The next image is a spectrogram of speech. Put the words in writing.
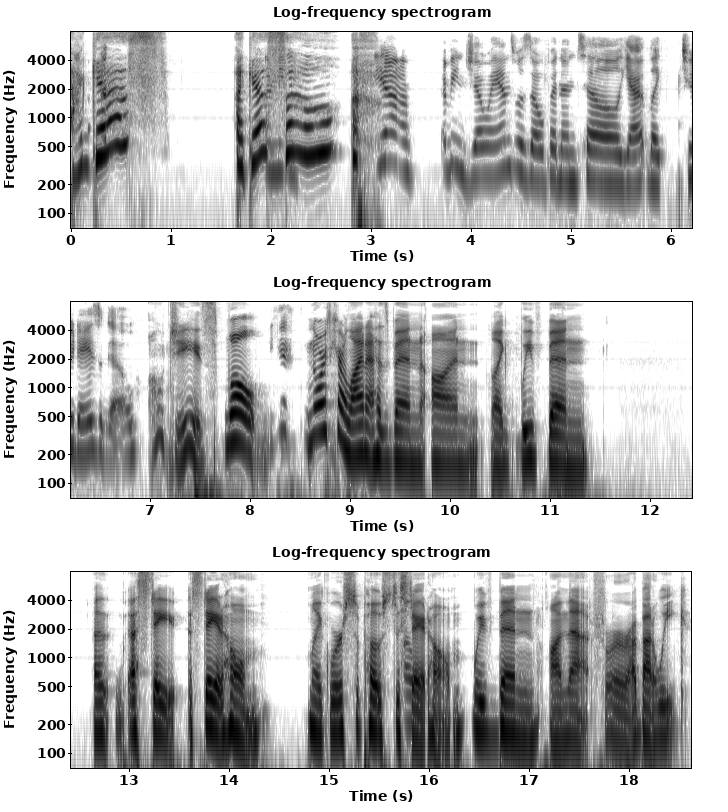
I guess. I guess I mean- so. yeah. I mean, Joanne's was open until yeah, like two days ago. Oh, geez. Well, Yeah. North Carolina has been on like we've been a, a state a stay at home. Like we're supposed to oh. stay Oh. at home. We've been on that for about a week.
